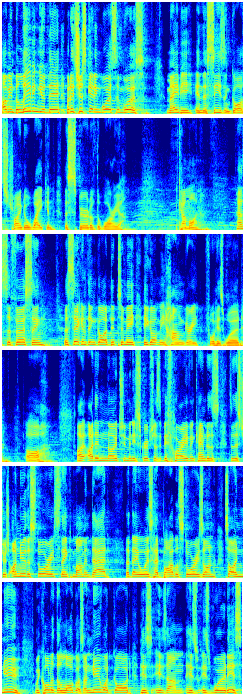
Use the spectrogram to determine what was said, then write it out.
I've been believing you're there, but it's just getting worse and worse. Maybe in this season, God's trying to awaken the spirit of the warrior. Come on. That's the first thing. The second thing God did to me, He got me hungry for His word. Oh, I, I didn't know too many scriptures before I even came to this, to this church. I knew the stories, thank mum and dad, that they always had Bible stories on. So I knew, we call it the Logos. I knew what God, His, his, um, his, his word is.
